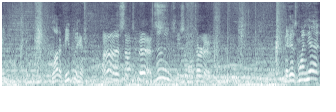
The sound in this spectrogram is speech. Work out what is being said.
A lot of people here. Oh, that's not too bad. It's decent little turnout. Biggest one yet.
